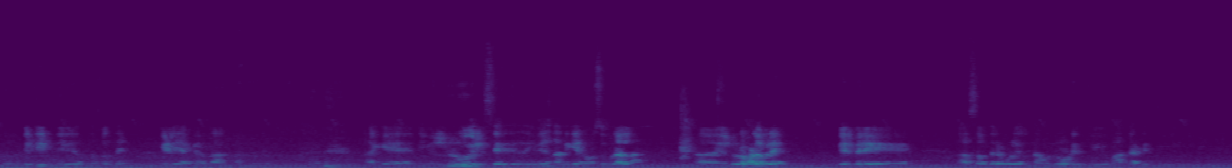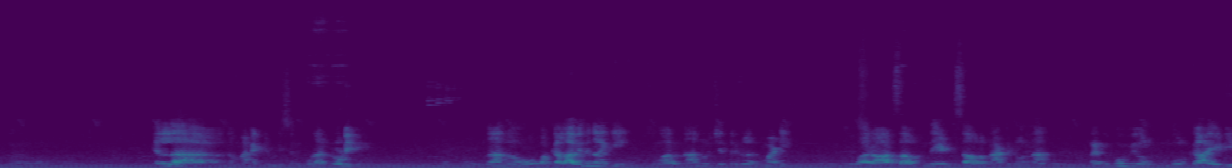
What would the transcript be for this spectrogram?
ಸೊ ದಿಢೀರ್ತೀವಿ ಅಂತ ಬಂದೆ. ಗೆಳೆಯಾಗಲ್ಲ ಅಂತ. ಹಾಗೆ ನೀವೆಲ್ಲರೂ ಇಲ್ಲಿ ಸೇರಿದ್ರೆ ನೀವೇ ನನಗೇನು ಬಿಡಲ್ಲ ಎಲ್ಲರೂ ಹಳಬ್ರೆ. ಬೇರೆ ಬೇರೆ ಆ, ಸಹೋದರಗಳಲ್ಲಿ ನಾವು ನೋಡಿರ್ತೀವಿ ಮಾತಾಡಿರ್ತೀವಿ. ಎಲ್ಲ ನಮ್ಮ ಆಕ್ಟಿವಿಟೀಸ್ ಕೂಡ ನೋಡಿದ್ದೀನಿ. ನಾನು ಒಬ್ಬ ಕಲಾವಿದನಾಗಿ ಸುಮಾರು ನಾನ್ನೂರು ಚಿತ್ರಗಳನ್ನು ಮಾಡಿ ಸುಮಾರು ಆರು ಸಾವಿರದಿಂದ ಎಂಟು ಸಾವಿರ ನಾಟಕಗಳನ್ನ ರಂಗಭೂಮಿ ಮೂಲಕ ಇಡೀ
